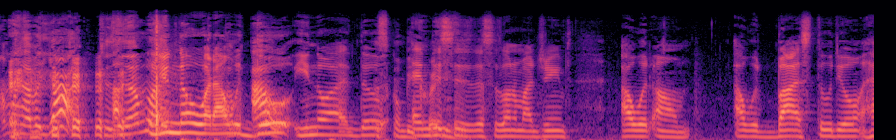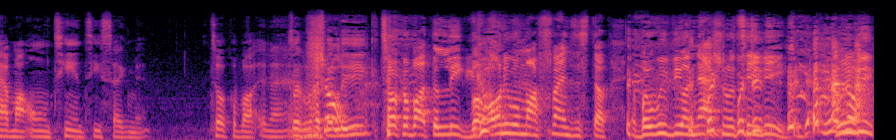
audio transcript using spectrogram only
I'm gonna have a yacht because I'm like, you know what I I'm would do? out. You know what I do? It's gonna be and this is this is one of my dreams. I would um I would buy a studio and have my own TNT segment. Talk about it. and- Talk about Sure. the league. Talk about the league, but only with my friends and stuff. But we'd be on national but TV. we'd be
